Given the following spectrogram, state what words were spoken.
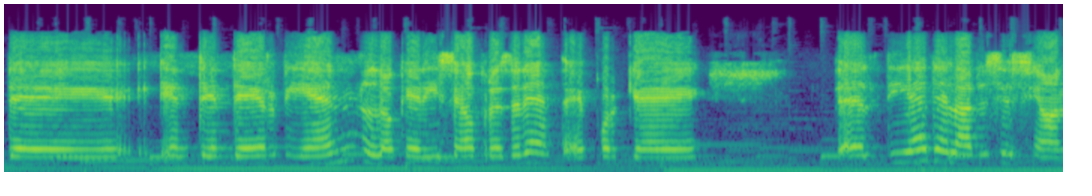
de entender bien lo que dice el presidente, porque el día de la decisión,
